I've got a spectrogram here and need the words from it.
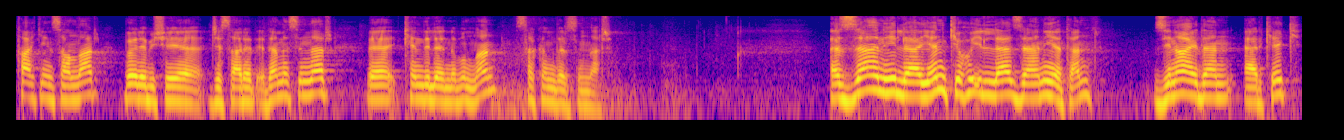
ta ki insanlar böyle bir şeye cesaret edemesinler ve kendilerini bundan sakındırsınlar. Ezzani la yenkihu illa zaniyeten Zina eden erkek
